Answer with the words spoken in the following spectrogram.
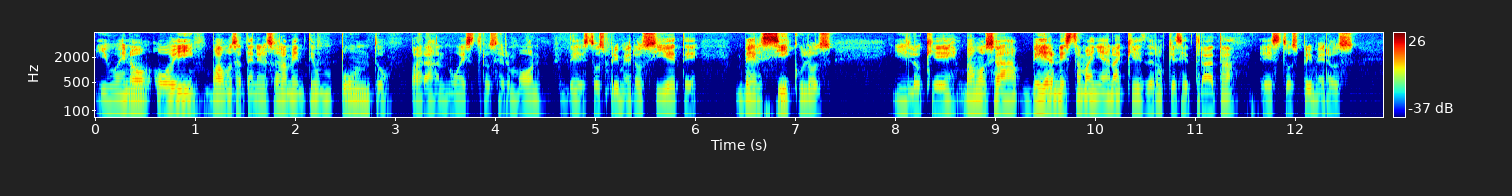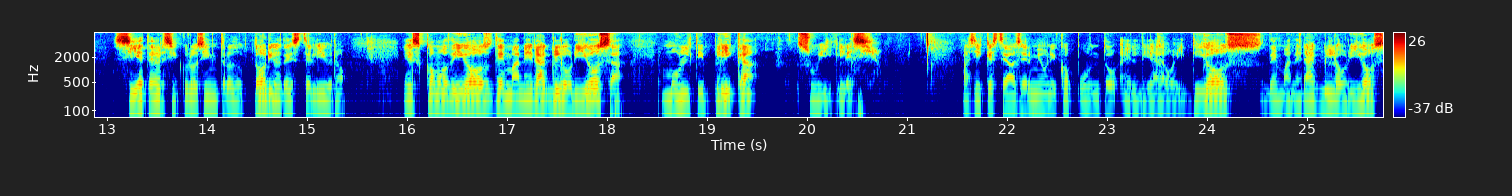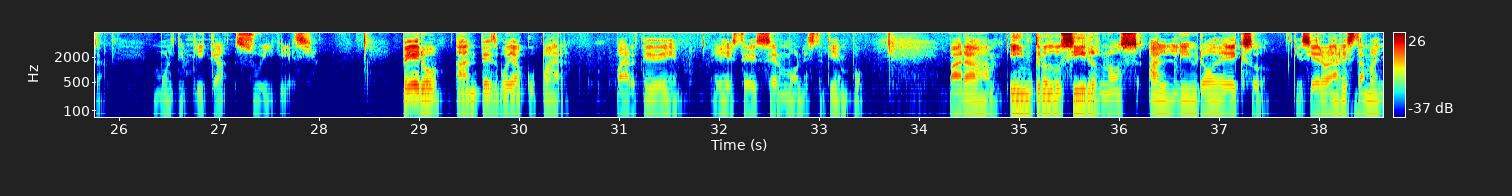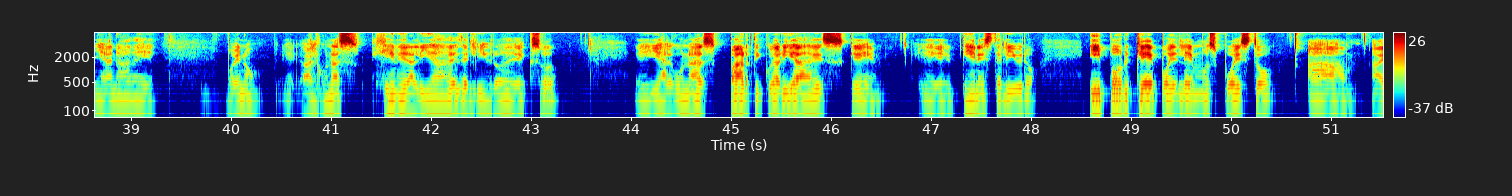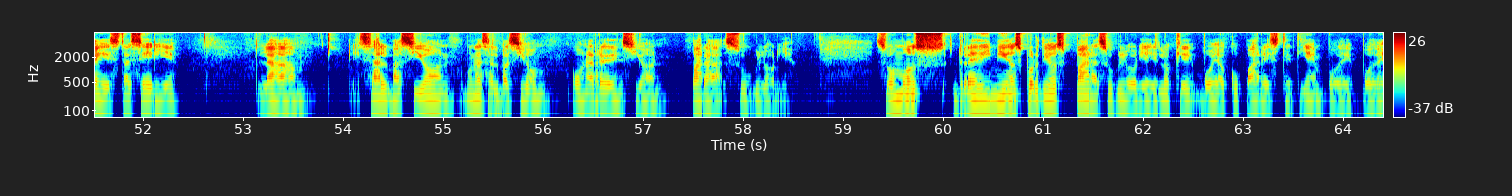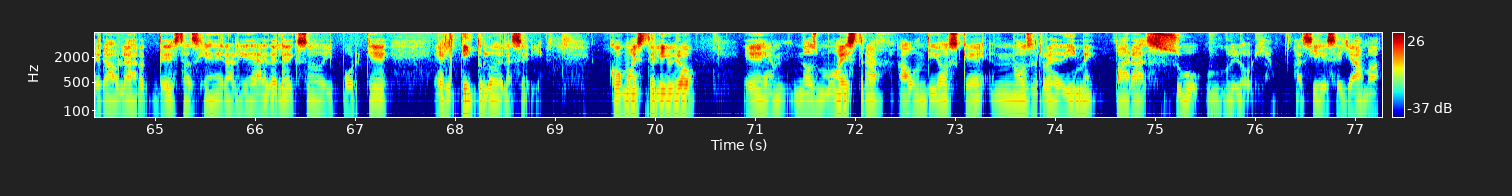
Y bueno, hoy vamos a tener solamente un punto para nuestro sermón de estos primeros siete versículos. Y lo que vamos a ver en esta mañana, que es de lo que se trata estos primeros siete versículos introductorios de este libro, es cómo Dios de manera gloriosa multiplica su iglesia. Así que este va a ser mi único punto el día de hoy. Dios de manera gloriosa multiplica su iglesia. Pero antes voy a ocupar parte de este sermón, este tiempo, para introducirnos al libro de Éxodo. Quisiera hablar esta mañana de, bueno, eh, algunas generalidades del libro de Éxodo y algunas particularidades que eh, tiene este libro y por qué pues le hemos puesto a, esta serie la salvación, una salvación o una redención para su gloria. Somos redimidos por Dios para su gloria y es lo que voy a ocupar este tiempo de poder hablar de estas generalidades del Éxodo y por qué el título de la serie. Cómo este libro eh, nos muestra a un Dios que nos redime para su gloria. Así se llama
